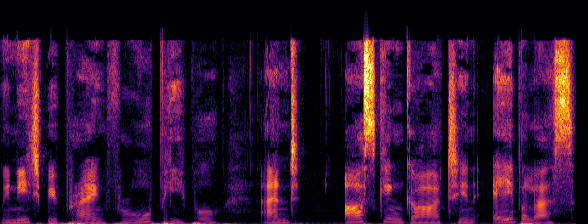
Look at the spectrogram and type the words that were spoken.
We need to be praying for all people and asking God to enable us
